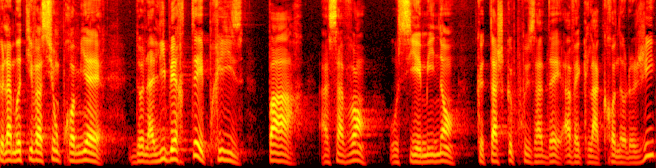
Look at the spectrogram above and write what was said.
la motivation première de la liberté prise par un savant aussi éminent que Tashke-Prusadet avec la chronologie.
